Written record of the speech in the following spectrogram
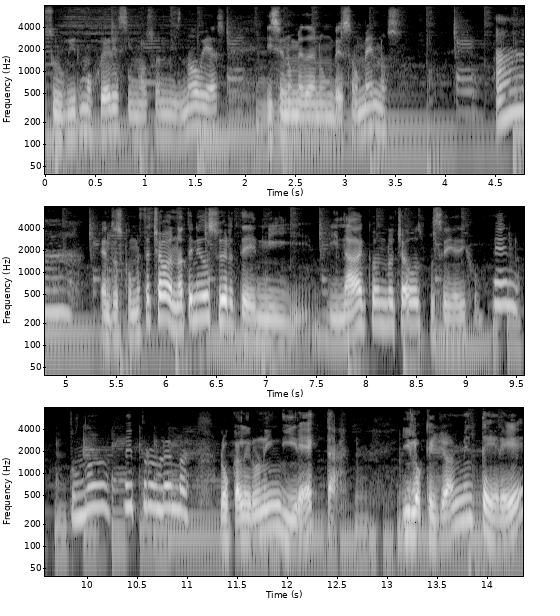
subir mujeres si no son mis novias y si no me dan un beso menos. Ah, entonces como esta chava no ha tenido suerte ni, ni nada con los chavos, pues ella dijo, bueno, pues no, no hay problema. Lo cual era una indirecta. Y lo que yo me enteré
